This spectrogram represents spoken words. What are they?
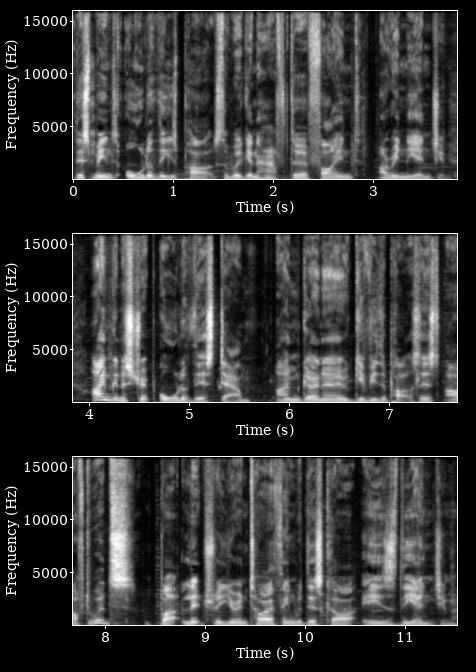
this means all of these parts that we're going to have to find are in the engine. I'm going to strip all of this down. I'm going to give you the parts list afterwards, but literally your entire thing with this car is the engine.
